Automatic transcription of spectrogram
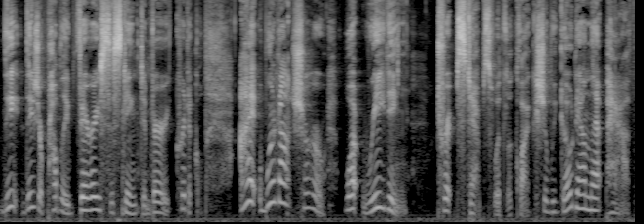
the- these are probably very succinct and very critical. I we're not sure what reading trip steps would look like. Should we go down that path?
